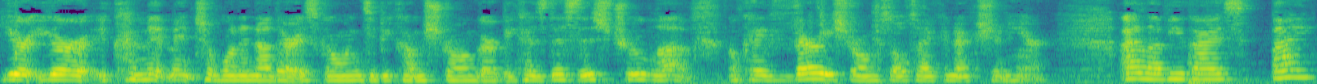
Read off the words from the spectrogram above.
Your your commitment to one another is going to become stronger because this is true love. Okay, very strong soul tie connection here. I love you guys. Bye.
